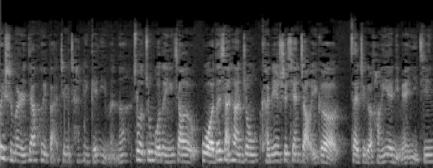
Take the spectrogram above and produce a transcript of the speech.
为什么人家会把这个产品给你们呢？做中国的营销，我的想象中肯定是先找一个在这个行业里面已经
